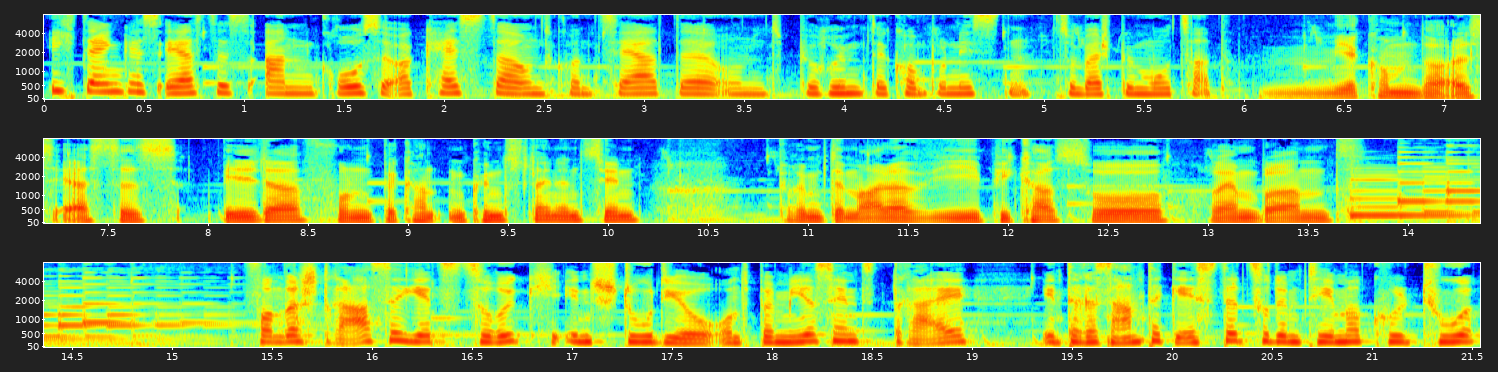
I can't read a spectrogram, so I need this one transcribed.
Ich denke als erstes an große Orchester und Konzerte und berühmte Komponisten, zum Beispiel Mozart. Mir kommen da als erstes Bilder von bekannten Künstlern in den Sinn berühmte Maler wie Picasso, Rembrandt. Von der Straße jetzt zurück ins Studio und bei mir sind drei interessante Gäste zu dem Thema Kultur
